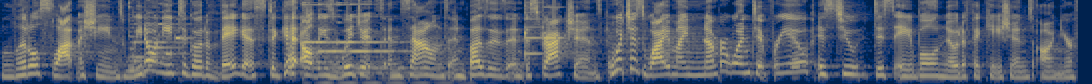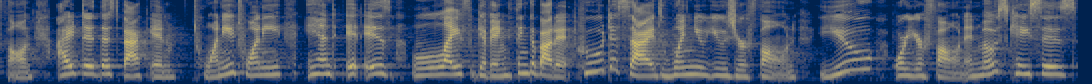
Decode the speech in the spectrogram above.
little slot machines. We don't need to go to Vegas to get all these widgets and sounds and buzzes and distractions, which is why my number one tip for you is to disable notifications on your phone. I did this back in 2020 and it is life giving. Think about it. Who decides when you use your phone? You or your phone? In most cases,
